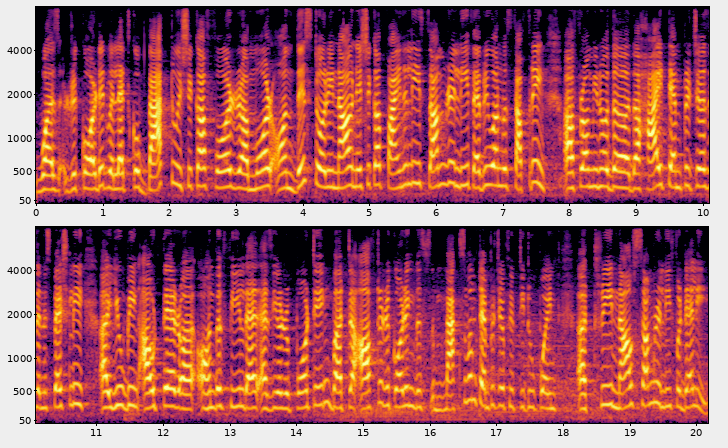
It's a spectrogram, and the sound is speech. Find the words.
was recorded. Well, let's go back to Ishika for uh, more on this story now. Ishika, finally some relief. Everyone was suffering uh, from, you know, the, the high temperatures and especially uh, you being out there uh, on the field as, as you're reporting. But uh, after recording this maximum temperature of 52.3, now some relief for Delhi.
